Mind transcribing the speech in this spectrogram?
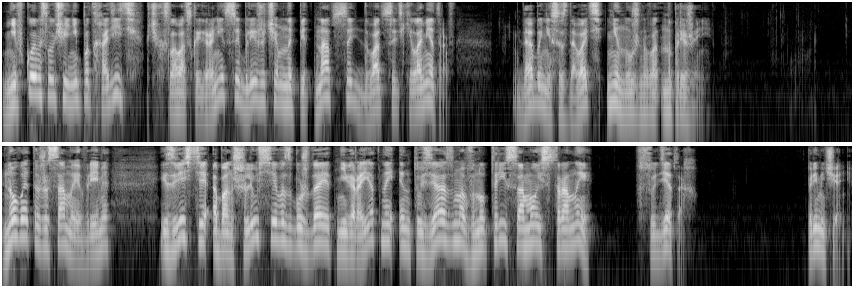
ни в коем случае не подходить к чехословацкой границе ближе, чем на 15-20 километров, дабы не создавать ненужного напряжения. Но в это же самое время Известие об аншлюсе возбуждает невероятный энтузиазм внутри самой страны, в Судетах. Примечание.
